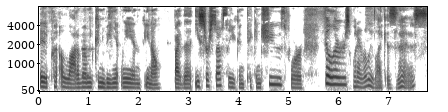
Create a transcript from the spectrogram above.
They put a lot of them conveniently and, you know, by the Easter stuff so you can pick and choose for fillers. What I really like is this.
